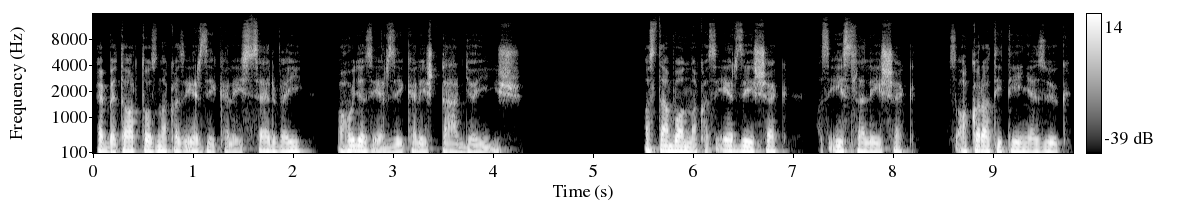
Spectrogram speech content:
Ebbe tartoznak az érzékelés szervei, ahogy az érzékelés tárgyai is. Aztán vannak az érzések, az észlelések, az akarati tényezők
